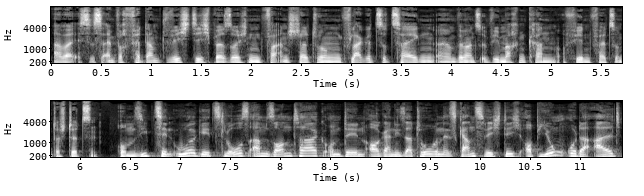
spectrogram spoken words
Aber es ist einfach verdammt wichtig, bei solchen Veranstaltungen Flagge zu zeigen, äh, wenn man es irgendwie machen kann, auf jeden Fall zu unterstützen. Um 17 Uhr geht's los am Sonntag und den Organisatoren ist ganz wichtig, ob jung oder alt,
